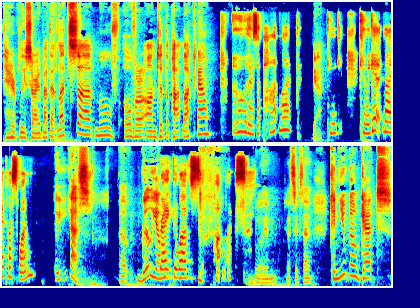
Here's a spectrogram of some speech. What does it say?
Terribly sorry about that. Let's uh, move over onto the potluck now. Oh, there's a potluck. Yeah. Can we get, can we get my plus one? Uh, yes. Uh, William. Greg loves potlucks. William gets excited. Can you go get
